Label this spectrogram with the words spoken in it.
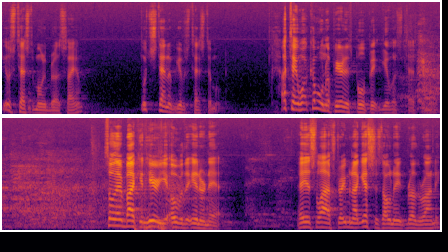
Give us testimony, brother Sam. Would you stand up give us testimony? I tell you what, come on up here in this pulpit and give us testimony. so everybody can hear you over the internet. Hey, it's live streaming. I guess it's on, it, Brother Ronnie?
